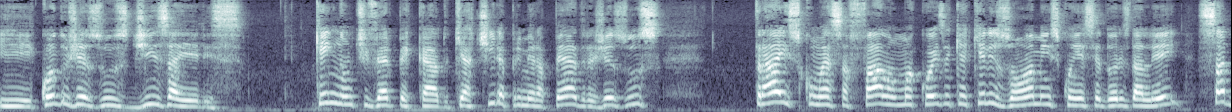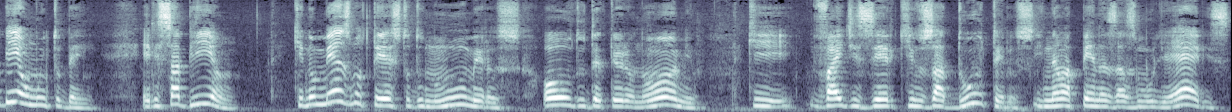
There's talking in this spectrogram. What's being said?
E quando Jesus diz a eles: Quem não tiver pecado, que atire a primeira pedra, Jesus traz com essa fala uma coisa que aqueles homens conhecedores da lei sabiam muito bem. Eles sabiam que no mesmo texto do Números ou do Deuteronômio, que vai dizer que os adúlteros, e não apenas as mulheres,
